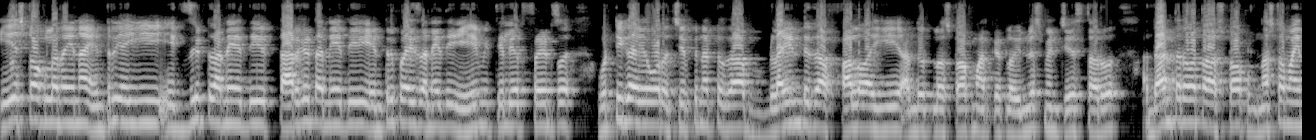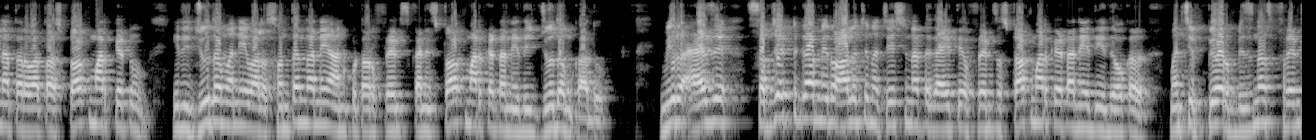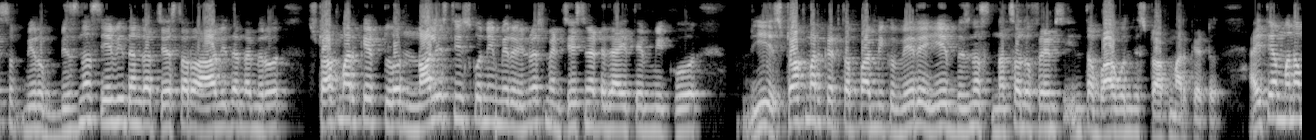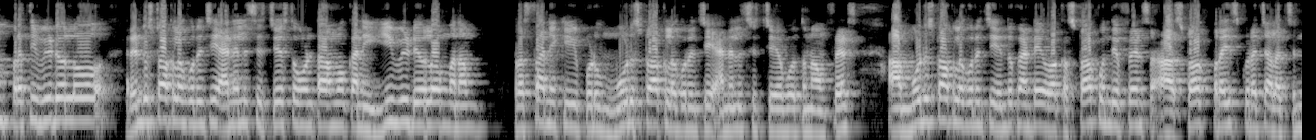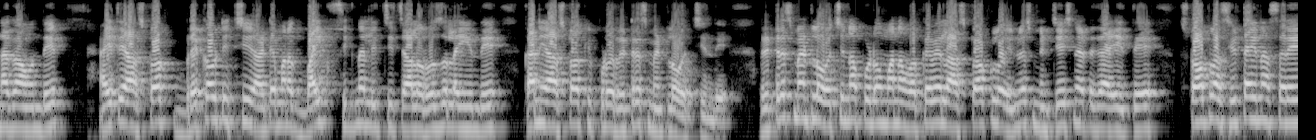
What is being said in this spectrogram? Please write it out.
ఏ స్టాక్లోనైనా ఎంట్రీ అయ్యి ఎగ్జిట్ అనేది టార్గెట్ అనేది ఎంట్రీ ప్రైస్ అనేది ఏమి తెలియదు ఫ్రెండ్స్. ఒట్టిగా ఎవరు చెప్పినట్టుగా బ్లైండ్గా ఫాలో అయ్యి అందులో స్టాక్ మార్కెట్లో ఇన్వెస్ట్మెంట్ చేస్తారు. దాని తర్వాత ఆ స్టాక్ నష్టమైన తర్వాత స్టాక్ మార్కెట్ ఇది జూదం అని వాళ్ళ సొంతంగానే అనుకుంటారు ఫ్రెండ్స్. కానీ స్టాక్ మార్కెట్ అనేది జూదం కాదు. మీరు యాజ్ ఏ సబ్జెక్ట్గా మీరు ఆలోచన చేసినట్టుగా అయితే ఫ్రెండ్స్ స్టాక్ మార్కెట్ అనేది ఇది ఒక మంచి ప్యూర్ బిజినెస్ ఫ్రెండ్స్ మీరు బిజినెస్ ఏ విధంగా చేస్తారో ఆ విధంగా మీరు స్టాక్ మార్కెట్లో నాలెడ్జ్ తీసుకొని మీరు ఇన్వెస్ట్మెంట్ చేసినట్టుగా అయితే మీకు ఈ స్టాక్ మార్కెట్ తప్ప మీకు వేరే ఏ బిజినెస్ నచ్చదు ఫ్రెండ్స్ ఇంత బాగుంది స్టాక్ మార్కెట్ అయితే మనం ప్రతి వీడియోలో రెండు స్టాక్ల గురించి అనాలిసిస్ చేస్తూ ఉంటాము కానీ ఈ వీడియోలో మనం ప్రస్తుతానికి ఇప్పుడు మూడు స్టాక్ల గురించి అనాలిసిస్ చేయబోతున్నాం ఫ్రెండ్స్ ఆ మూడు స్టాక్ల గురించి ఎందుకంటే ఒక స్టాక్ ఉంది ఫ్రెండ్స్ ఆ స్టాక్ ప్రైస్ కూడా చాలా చిన్నగా ఉంది. అయితే ఆ స్టాక్ బ్రేక్అవుట్ ఇచ్చి అంటే మనకు బైక్ సిగ్నల్ ఇచ్చి చాలా రోజులు అయ్యింది. కానీ ఆ స్టాక్ ఇప్పుడు రిట్రేస్మెంట్లో వచ్చింది. రిట్రేస్మెంట్లో వచ్చినప్పుడు మనం ఒకవేళ ఆ స్టాక్లో ఇన్వెస్ట్మెంట్ చేసినట్టుగా అయితే స్టాప్ లాస్ హిట్ అయినా సరే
